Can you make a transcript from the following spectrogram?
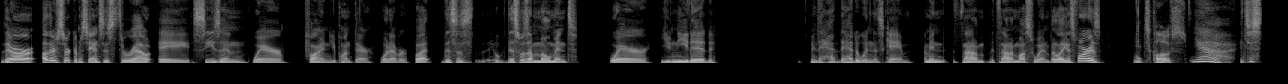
there are other circumstances throughout a season where, fine, you punt there, whatever. But this is uh, this was a moment where you needed. I mean, they had they had to win this game. I mean, it's not a it's not a must win, but like as far as it's close. yeah, it's just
